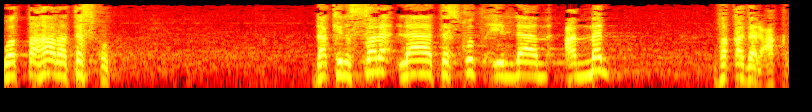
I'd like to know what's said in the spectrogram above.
والطهارة تسقط. لكن الصلاة لا تسقط إلا عمن فقد العقل.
